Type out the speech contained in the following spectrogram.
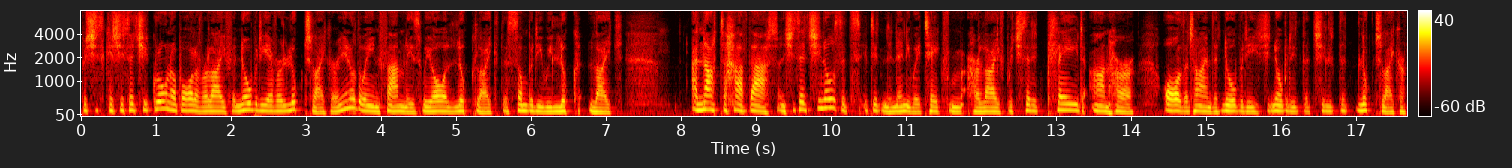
But she, cause she said she'd grown up all of her life and nobody ever looked like her. You know the way in families we all look like there's somebody we look like and not to have that. And she said she knows it, it didn't in any way take from her life, but she said it played on her all the time that nobody, she nobody that she that looked like her,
